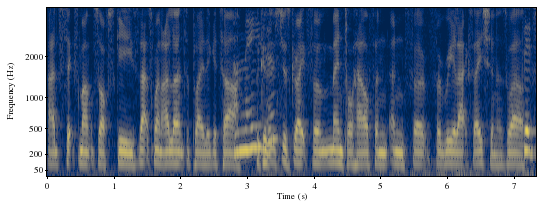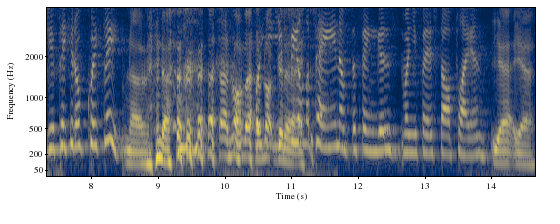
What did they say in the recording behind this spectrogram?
I had six months off skis. That's when I learned to play the guitar. Amazing. Because it's just great for mental health and, and for, for relaxation as well. Did you pick it up quickly? No, no. I'm not, but I'm not you, you feel the pain of the fingers when you first start playing. Yeah, yeah,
